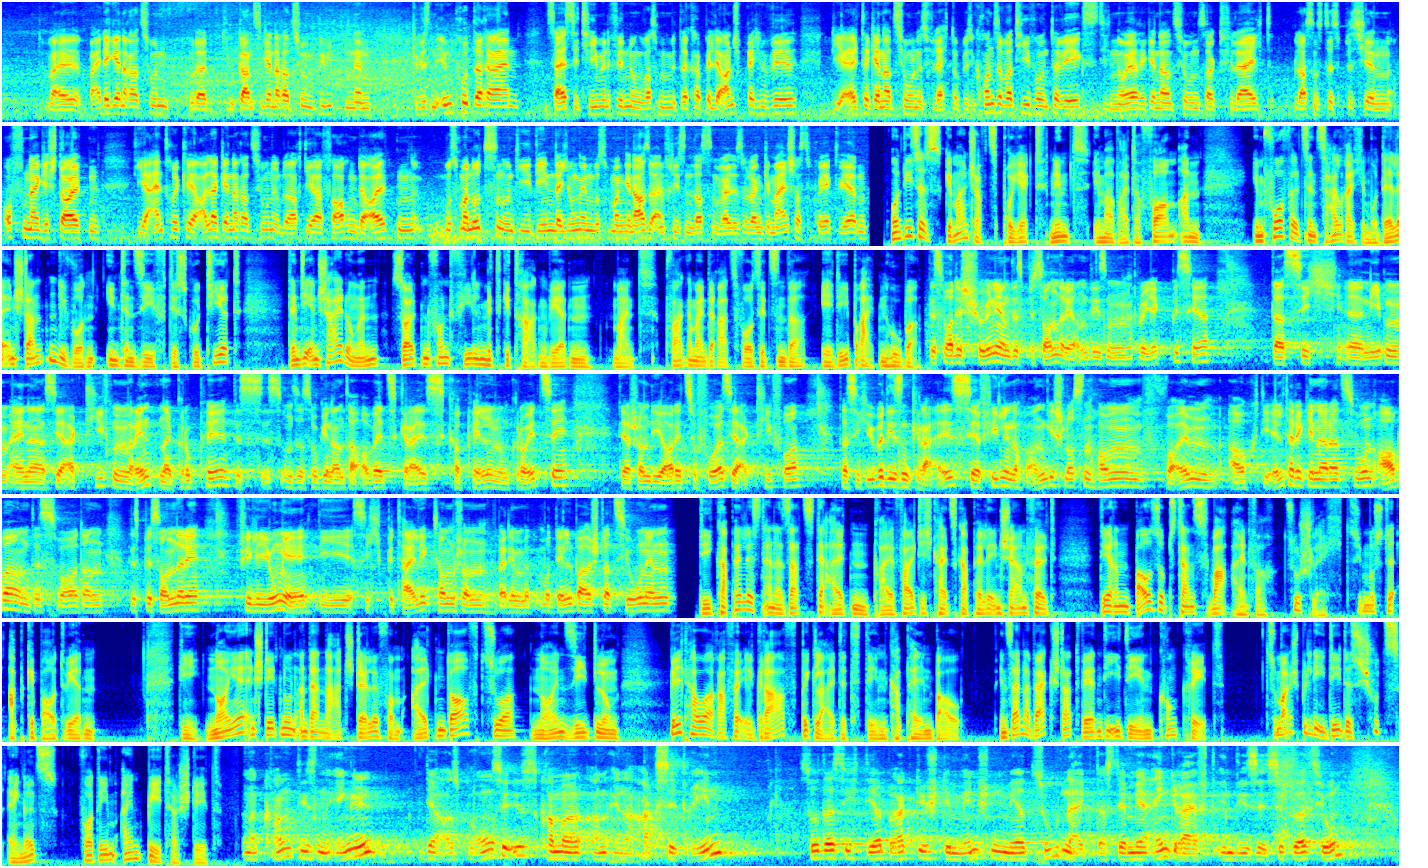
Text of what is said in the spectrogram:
weil beide Generationen oder die ganzen Generationen bieten einen gewissen Input da rein, sei es die Themenfindung, was man mit der Kapelle ansprechen will. Die ältere Generation ist vielleicht noch ein bisschen konservativer unterwegs, die neuere Generation sagt vielleicht, lass uns das ein bisschen offener gestalten. Die Eindrücke aller Generationen oder auch die Erfahrung der Alten muss man nutzen und die Ideen der Jungen muss man genauso einfließen lassen, weil es soll ein Gemeinschaftsprojekt werden. Und dieses Gemeinschaftsprojekt nimmt immer weiter Form an. Im Vorfeld sind zahlreiche Modelle entstanden, die wurden intensiv diskutiert, denn die Entscheidungen sollten von vielen mitgetragen werden, meint Pfarrgemeinderatsvorsitzender Edi Breitenhuber. Das war das Schöne und das Besondere an diesem Projekt bisher, dass sich neben einer sehr aktiven Rentnergruppe, das ist unser sogenannter Arbeitskreis Kapellen und Kreuze, der schon die Jahre zuvor sehr aktiv war, dass sich über diesen Kreis sehr viele noch angeschlossen haben, vor allem auch die ältere Generation, aber, und das war dann das Besondere, viele Junge, die sich beteiligt haben, schon bei den Modellbaustationen. Die Kapelle ist ein Ersatz der alten Dreifaltigkeitskapelle in Schernfeld. Deren Bausubstanz war einfach zu schlecht. Sie musste abgebaut werden. Die neue entsteht nun an der Nahtstelle vom alten Dorf zur neuen Siedlung. Bildhauer Raphael Graf begleitet den Kapellenbau. In seiner Werkstatt werden die Ideen konkret. Zum Beispiel die Idee des Schutzengels, vor dem ein Beter steht. Man kann diesen Engel, der aus Bronze ist, kann man an einer Achse drehen, so dass sich der praktisch dem Menschen mehr zuneigt, dass der mehr eingreift in diese Situation.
